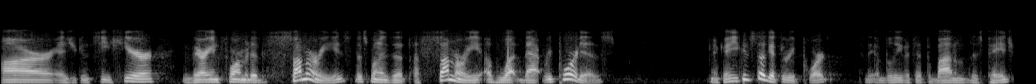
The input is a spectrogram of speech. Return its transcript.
are, as you can see here, very informative summaries. This one is a, a summary of what that report is. Okay, you can still get the report. I believe it's at the bottom of this page,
